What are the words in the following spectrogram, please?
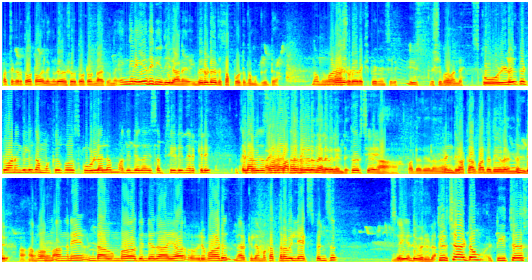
പച്ചക്കറിത്തോട്ടോ അല്ലെങ്കിൽ ഔഷധത്തോട്ടോ ഉണ്ടാക്കുന്നത് എങ്ങനെ ഏത് രീതിയിലാണ് ഇവരുടെ ഒരു സപ്പോർട്ട് നമുക്ക് കിട്ടുക? നമ്മുടെ എക്സ്പീരിയൻസിൽ ഈ കൃഷിഭവന്റെ. സ്കൂളിൽ കിട്ടുവാണെങ്കിൽ നമുക്ക് ഇപ്പോൾ സ്കൂളിലെല്ലാം അതിന്റെതായ സബ്സിഡി നിരക്കിൽ എല്ലാവിധ പദ്ധതികൾ നിലവിലുണ്ട്. തീർച്ചയായും. പദ്ധതികൾ സർക്കാർ പദ്ധതികളുണ്ട്. അപ്പം അങ്ങനെ ഉണ്ടാകുമ്പോൾ അതിന്റെതായ ഒരുപാട് നിരക്കിൽ നമുക്ക് അത്ര വലിയ എക്സ്പെൻസ് ചെയ്യേണ്ടി വരില്ല. തീർച്ചയായിട്ടും ടീച്ചേഴ്സ്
